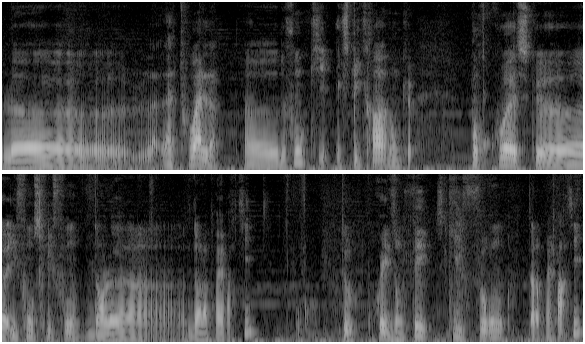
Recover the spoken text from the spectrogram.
la, toile euh, de fond qui expliquera donc pourquoi est-ce qu'ils font ce qu'ils font dans, la première partie, pourquoi ils ont fait ce qu'ils feront dans la première partie,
